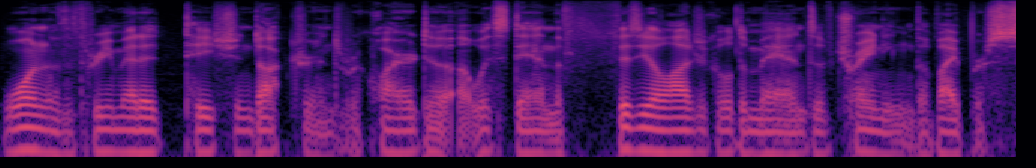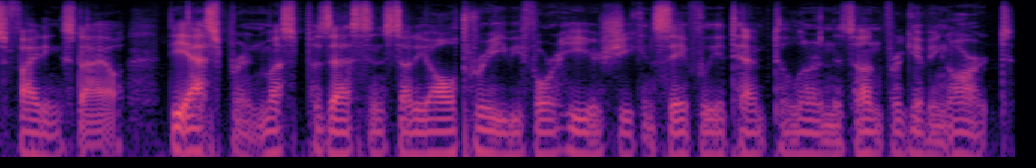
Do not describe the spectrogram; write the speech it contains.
One of the three meditation doctrines required to uh, withstand the physiological demands of training the Viper's fighting style. The aspirant must possess and study all three before he or she can safely attempt to learn this unforgiving art.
